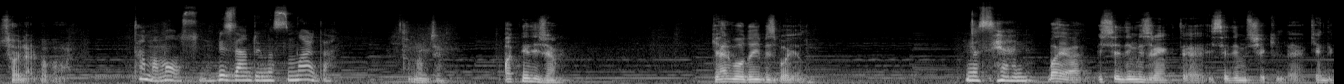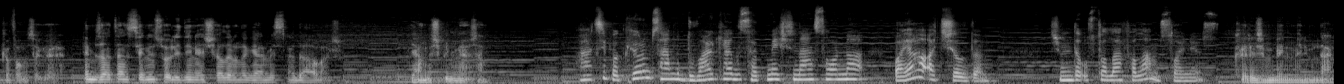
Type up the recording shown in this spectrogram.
söyler babama. Tamam olsun. Bizden duymasınlar da. Tamam canım. Bak ne diyeceğim. Gel bu odayı biz boyayalım. Nasıl yani? Bayağı istediğimiz renkte, istediğimiz şekilde, kendi kafamıza göre. Hem zaten senin söylediğin eşyaların da gelmesine daha var. Yanlış bilmiyorsam. Fatih bakıyorum sen bu duvar kağıdı sökme işinden sonra bayağı açıldın. Şimdi de ustalığa falan mı soyunuyorsun? Karıcığım benim elimden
